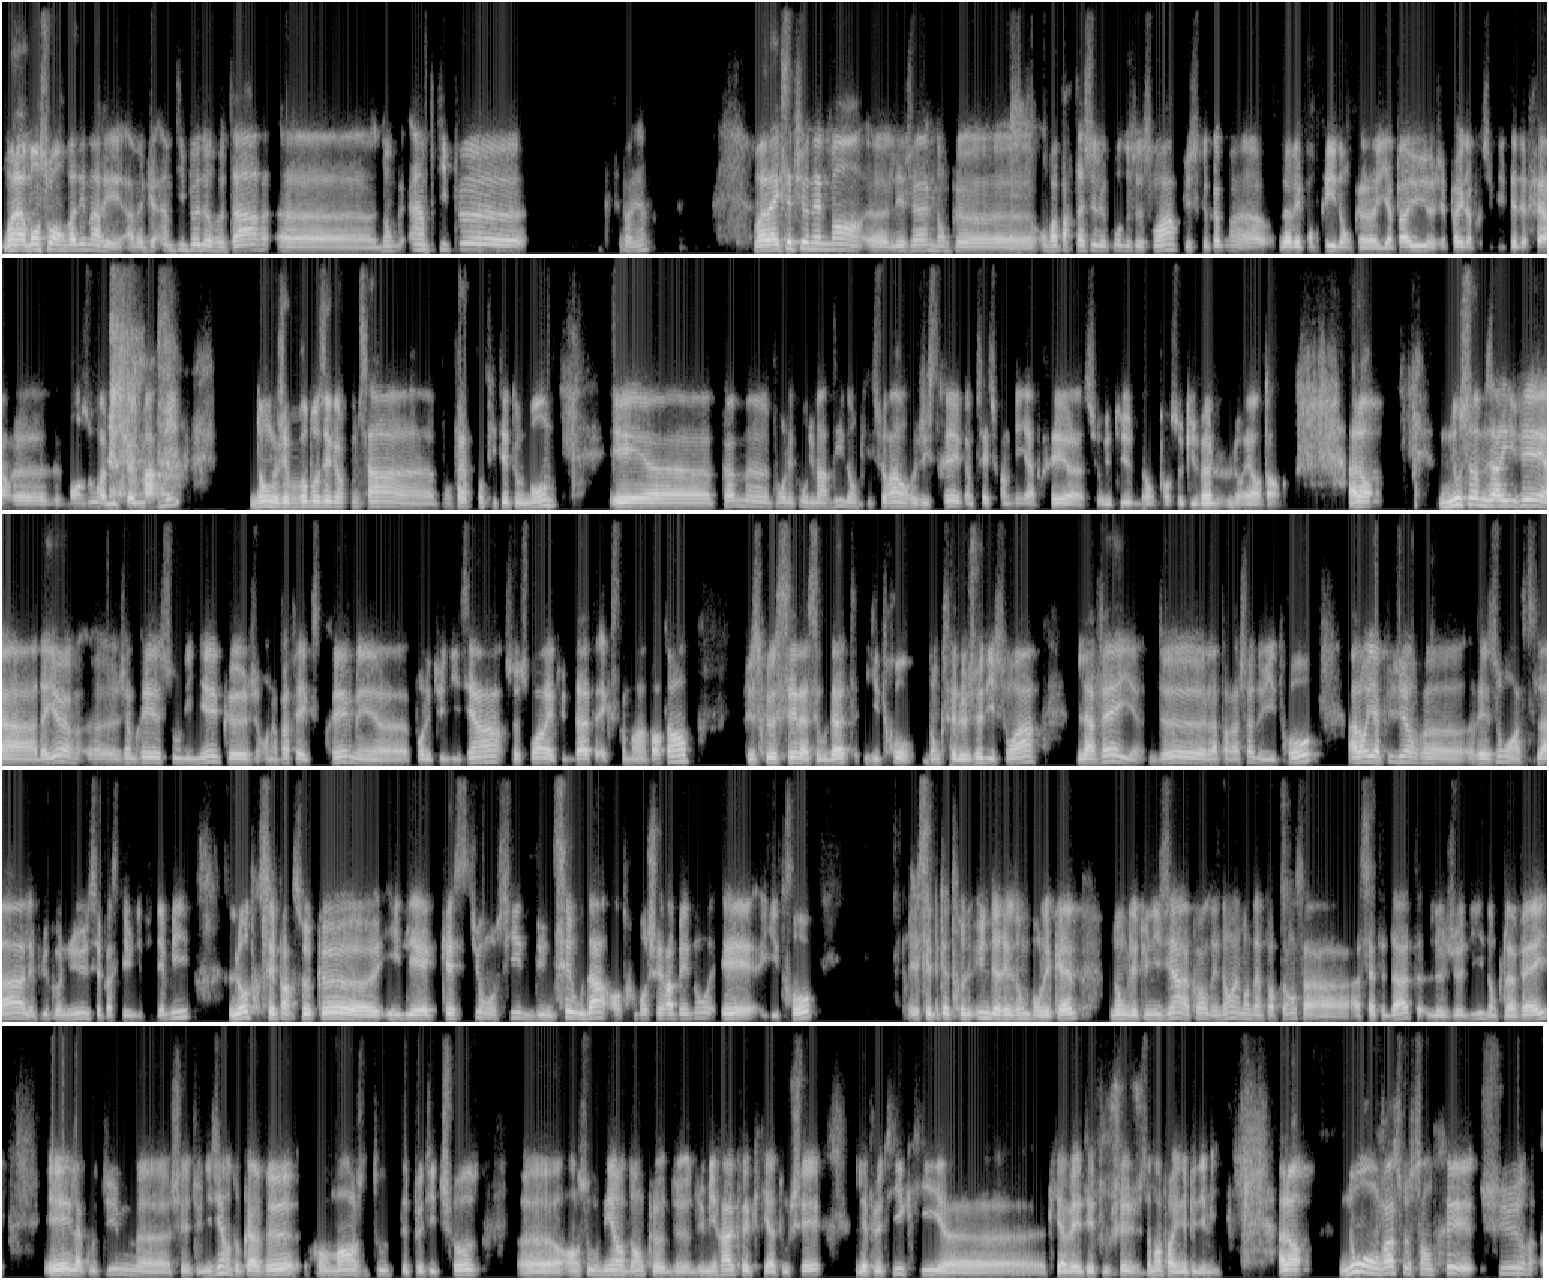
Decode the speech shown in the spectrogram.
Voilà, bonsoir, on va démarrer avec un petit peu de retard. Euh, donc, un petit peu. C'est pas bien Voilà, exceptionnellement, euh, les jeunes, donc, euh, on va partager le cours de ce soir, puisque, comme vous l'avez compris, donc, il n'y a pas eu, pas eu la possibilité de faire le, le bon Zoom habituel mardi. Donc, j'ai proposé comme ça pour faire profiter tout le monde. Et comme pour les cours du mardi, donc il sera enregistré, comme ça il sera mis après sur YouTube, donc pour ceux qui veulent le réentendre. Alors, nous sommes arrivés à. D'ailleurs, j'aimerais souligner que on n'a pas fait exprès, mais pour les Tunisiens, ce soir est une date extrêmement importante, puisque c'est la Seoudat Yitro. Donc c'est le jeudi soir la veille de la paracha de Yitro. Alors, il y a plusieurs euh, raisons à cela. Les plus connues, c'est parce qu'il y a une épidémie. L'autre, c'est parce qu'il euh, est question aussi d'une Séouda entre Moshe Rabbeinu et Yitro. Et c'est peut-être une des raisons pour lesquelles donc, les Tunisiens accordent énormément d'importance à, cette date, le jeudi, donc la veille. Et la coutume euh, chez les Tunisiens, en tout cas, veut qu'on mange toutes les petites choses euh, en souvenir donc du miracle qui a touché les petits qui, euh, qui avaient été touchés justement par une épidémie. Alors, nous, on va se centrer sur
